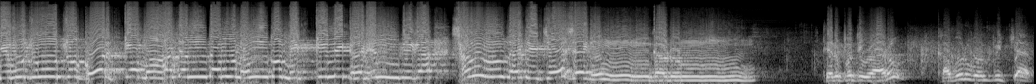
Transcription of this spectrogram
నిముజూచు కోర్కె మహదందమునందు మెక్కిని గడిందిగా సందడి చేసడింగడు తిరుపతి వారు కబురు పంపించారు.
